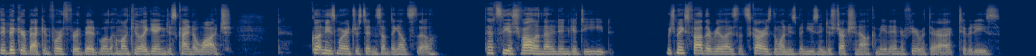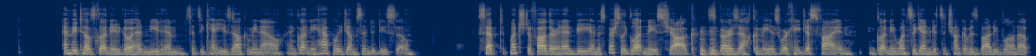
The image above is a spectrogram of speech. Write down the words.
they bicker back and forth for a bit while the homunculi gang just kind of watch. Gluttony's more interested in something else, though. That's the Ishvalan that I didn't get to eat. Which makes Father realize that Scar is the one who's been using destruction alchemy to interfere with their activities. Envy tells Gluttony to go ahead and eat him, since he can't use alchemy now, and Gluttony happily jumps in to do so. Except, much to Father and Envy, and especially Gluttony's shock, Scar's alchemy is working just fine, and Gluttony once again gets a chunk of his body blown up.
